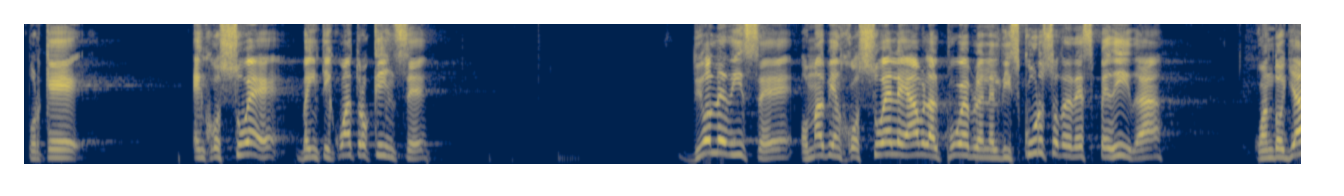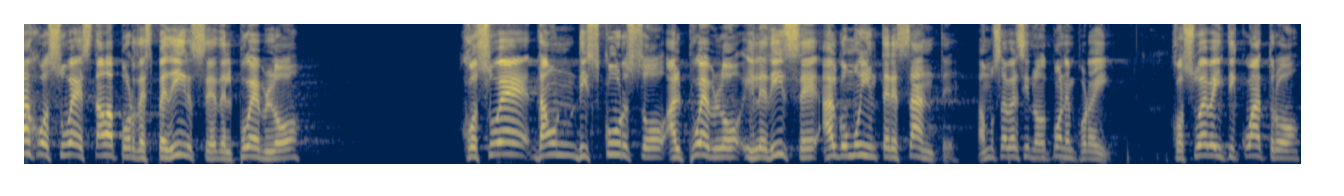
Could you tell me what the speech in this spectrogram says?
Porque en Josué 24:15, Dios le dice, o más bien Josué le habla al pueblo en el discurso de despedida cuando ya Josué estaba por despedirse del pueblo, Josué da un discurso al pueblo y le dice algo muy interesante. Vamos a ver si nos lo ponen por ahí. Josué 24,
